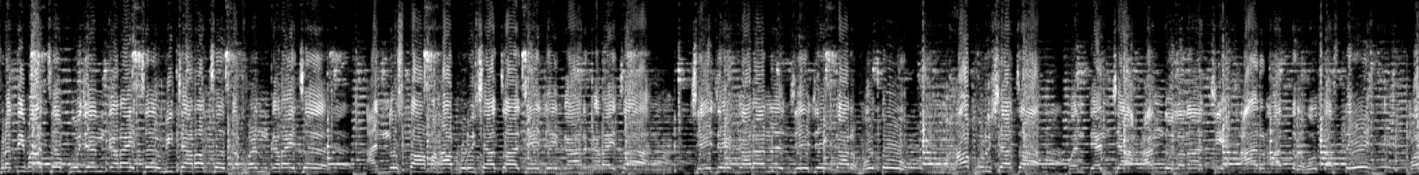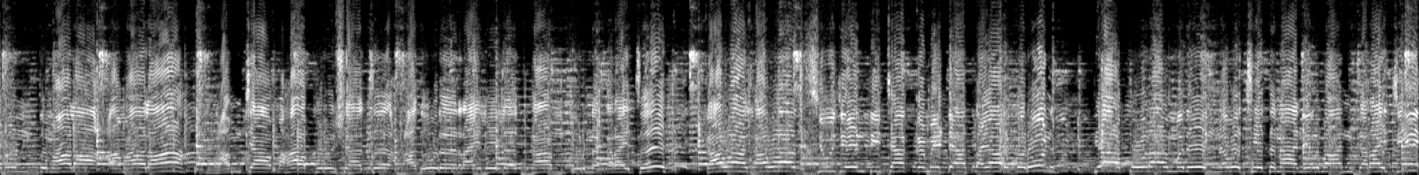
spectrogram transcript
प्रतिमाचं पूजन करायचं विचाराचं दफन करायचं आणि नुसता महापुरुषाचा जय जयकार करायचा. जय जयकारानं जय जयकार होतो महापुरुषाचा पण त्यांच्या आंदोलनाची हार मात्र होत असते. म्हणून तुम्हाला आम्हाला आमच्या महापुरुषाचं अधूर राहिलेलं काम पूर्ण करायचं. गावागावात शिवजयंतीच्या कमिट्या तयार करून त्या पोरांमध्ये नवचेतना निर्माण करायची.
